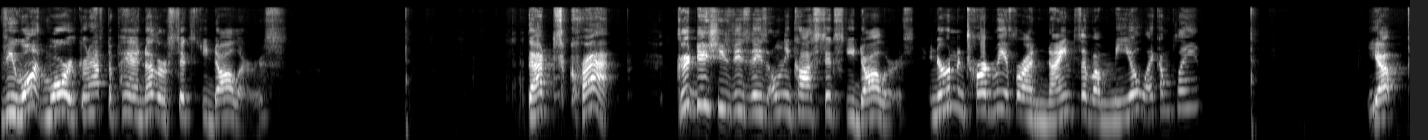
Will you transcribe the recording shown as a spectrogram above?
If you want more, you're gonna have to pay another $60. That's crap. Good dishes these days only cost $60, and you're gonna charge me for a ninth of a meal, like I complain? Yep.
